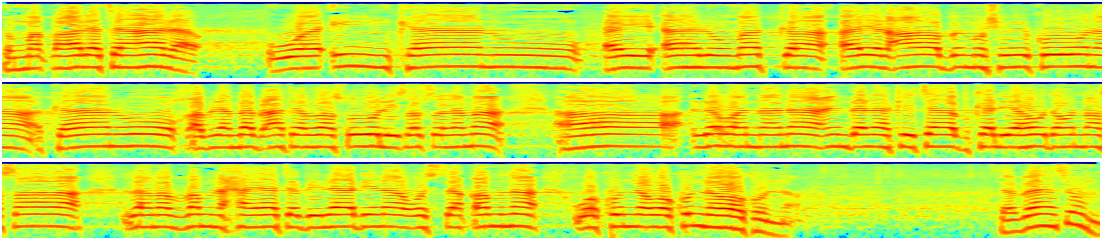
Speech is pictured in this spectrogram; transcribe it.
ثم قال تعالى وإن كانوا أي أهل مكة أي العرب المشركون كانوا قبل مبعث الرسول صلى الله عليه وسلم آه لو أننا عندنا كتاب كاليهود والنصارى لنظمنا حياة بلادنا واستقمنا وكنا وكنا وكنا. تبهتم.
